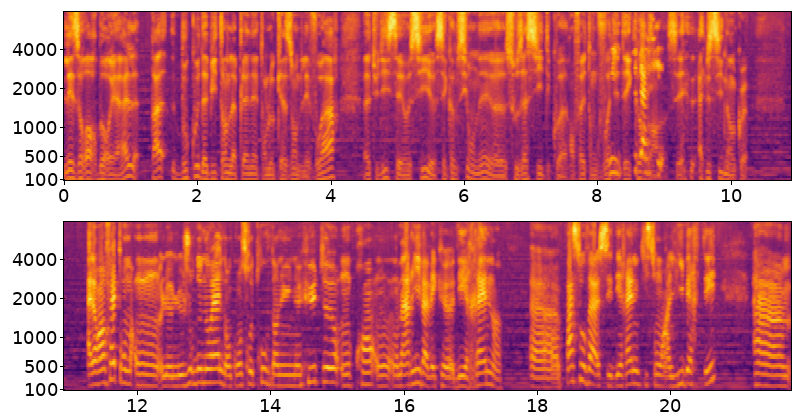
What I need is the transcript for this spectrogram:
les aurores boréales. Pas beaucoup d'habitants de la planète ont l'occasion de les voir. Euh, tu dis, c'est aussi, c'est comme si on est sous acide, quoi. En fait, on voit oui, des décors. Hein, c'est hallucinant, quoi. Alors en fait, on, le, jour de Noël, donc on se retrouve dans une hutte, on prend, on, arrive avec euh, des rennes, euh, pas sauvages, c'est des rennes qui sont en liberté. Euh,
